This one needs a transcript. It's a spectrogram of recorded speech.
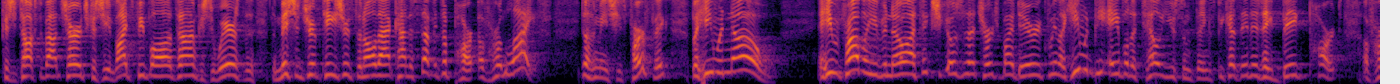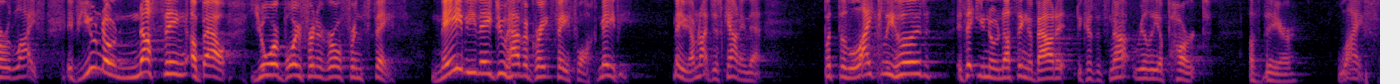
cause she talks about church, because she invites people all the time, because she wears the, the mission trip t shirts and all that kind of stuff. It's a part of her life. Doesn't mean she's perfect, but he would know. And he would probably even know, I think she goes to that church by Dairy Queen. Like he would be able to tell you some things because it is a big part of her life. If you know nothing about your boyfriend or girlfriend's faith, maybe they do have a great faith walk. Maybe. Maybe. I'm not discounting that. But the likelihood is that you know nothing about it because it's not really a part of their life.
